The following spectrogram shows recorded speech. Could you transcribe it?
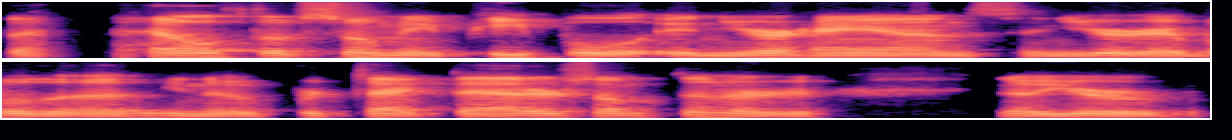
the health of so many people in your hands, and you're able to you know protect that or something, or you know you're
